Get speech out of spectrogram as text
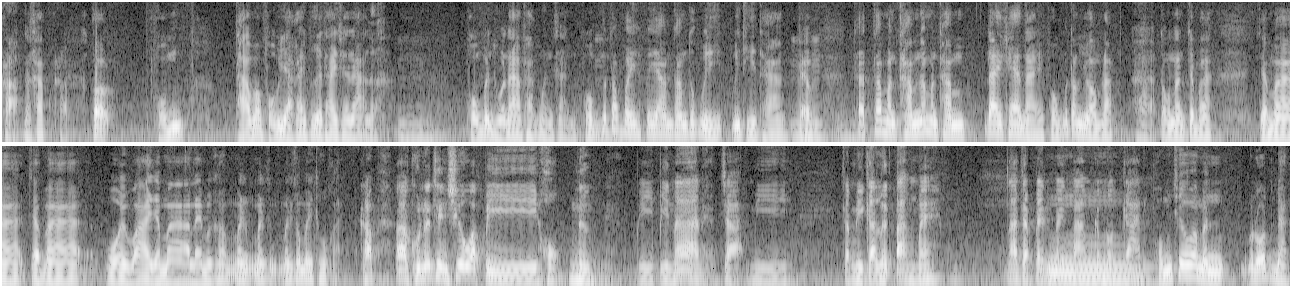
ครับนะครับครับ ก็ผมถามว่าผมอยากให้เพื่อไทยชนะเหรออืมผมเป็นหัวหน้าพักเหมือนกัน ผมก็ต้องไปพยายามทำทุกวิวิถีทาง แต่อืมถ้าถ้ามันทำแล้วมันทำได้แค่ไหน ผมก็ต้องยอมรับฮะตรงนั้นจะมาจะมาจะมาโวยวายจะมาอะไรมันก็มันมันมันก็ไม่ถูกอะครับอ่าคุณนทินเชื่อว่าปี 61เนี่ย ปีปีหน้าเนี่ยจะมีจะมีการเลือกตั้งไหม น่าจะเป็นไปตามกำหนดการ ผมเชื่อว่ามันรถแบบ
